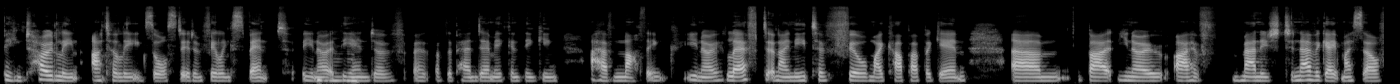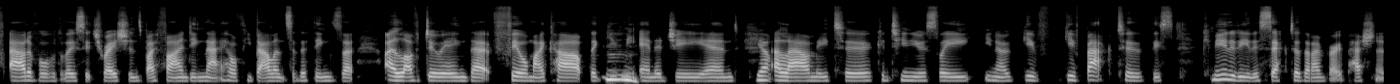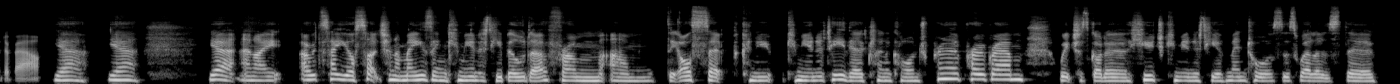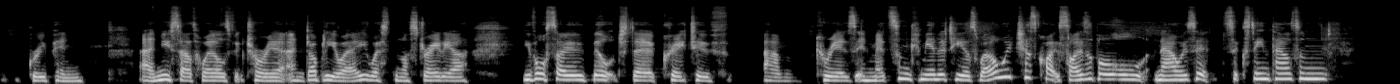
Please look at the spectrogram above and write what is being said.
being totally and utterly exhausted and feeling spent, you know, mm-hmm. at the mm-hmm. end of of the pandemic and thinking I have nothing, you know, left and I need to fill my cup up again. Um, but you know, I have managed to navigate myself out of all of those situations by finding that healthy balance of the things that I love doing that fill my cup, that give mm. me energy and yep. allow me to continuously, you know, give give back to this community, this sector that I'm very passionate about. Yeah. Yeah. Yeah, and I, I would say you're such an amazing community builder from um, the AusCEP community, the Clinical Entrepreneur Program, which has got a huge community of mentors, as well as the group in uh, New South Wales, Victoria, and WA, Western Australia. You've also built the creative um, careers in medicine community as well, which is quite sizable now. Is it 16,000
